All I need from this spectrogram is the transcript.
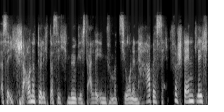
also ich schaue natürlich, dass ich möglichst alle Informationen habe, selbstverständlich.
